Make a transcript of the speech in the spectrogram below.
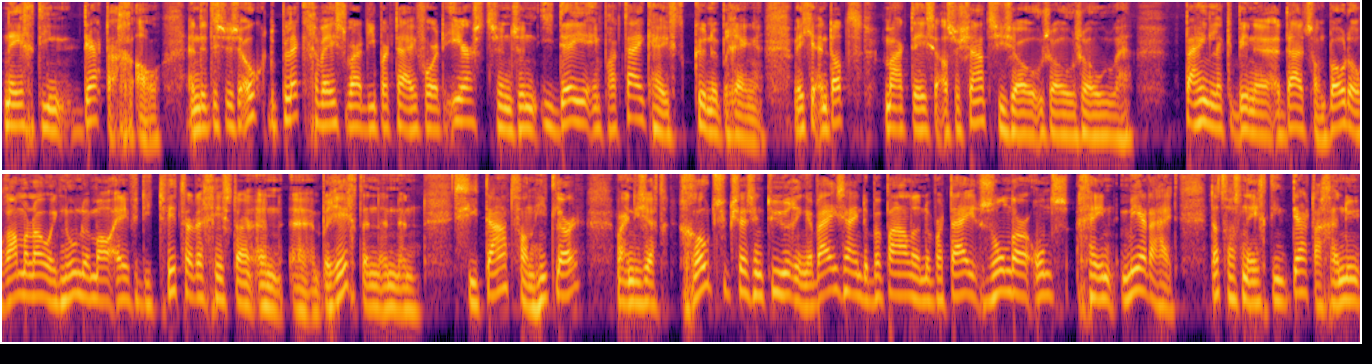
1930 al. En dit is dus ook de plek geweest waar die partij voor het eerst zijn, zijn ideeën in praktijk heeft kunnen brengen. Weet je, en dat maakt deze associatie zo, zo, zo pijnlijk binnen Duitsland. Bodo Ramelow, ik noemde hem al even, die twitterde gisteren een uh, bericht, een, een, citaat van Hitler, waarin hij zegt: Groot succes in Turingen. Wij zijn de bepalende partij, zonder ons geen meerderheid. Dat was 1930. En nu,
